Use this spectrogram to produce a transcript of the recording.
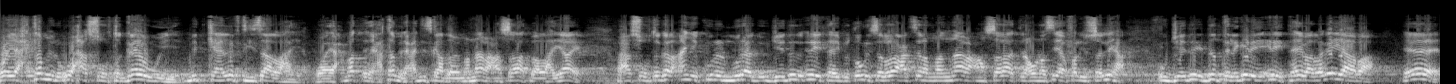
wayxtamilu waxaa suurtagala weeye midkaa laftiisaa lahaya yxtamil xadiiska dambe man naama can salaat baa lahayaae waxaa suurtagala an yakuuna muraadu ujeeddadu inay tahay biqowli sal la alay slam man naama can salaatin aw nasiha falyusaliha ujeeddadii danta la gelaya inay tahay baa laga yaabaa ee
